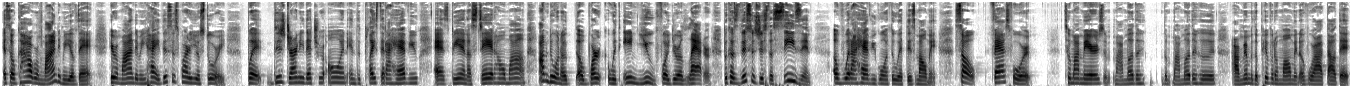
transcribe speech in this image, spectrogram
And so God reminded me of that. He reminded me, hey, this is part of your story. But this journey that you're on and the place that I have you as being a stay at home mom, I'm doing a, a work within you for your ladder because this is just a season of what I have you going through at this moment. So fast forward to my marriage, my mother, the, my motherhood. I remember the pivotal moment of where I thought that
